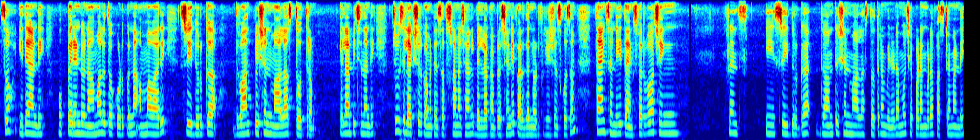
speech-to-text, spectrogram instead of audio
సో ఇదే అండి ముప్పై రెండు నామాలతో కూడుకున్న అమ్మవారి శ్రీ దుర్గా ద్వాంత్పిషన్ మాలా స్తోత్రం ఎలా అనిపించిందండి? చూసి like share comment and subscribe my channel. Bell icon press చేయండి ఫర్దర్ నోటిఫికేషన్స్ కోసం. థ్యాంక్స్ అండి. Thanks for watching. ఫ్రెండ్స్ ఈ శ్రీ దుర్గా ద్వాంతిషన్ మాల స్తోత్రం వినడము చెప్పడం కూడా ఫస్ట్ టైం అండి.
